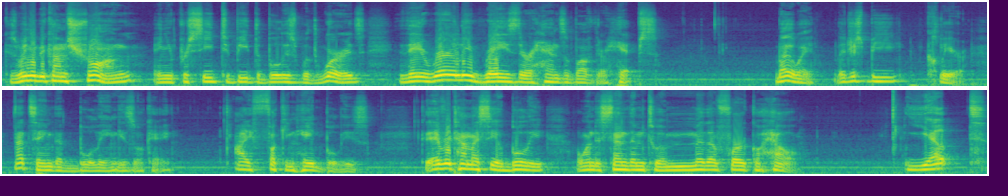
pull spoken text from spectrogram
Because when you become strong and you proceed to beat the bullies with words, they rarely raise their hands above their hips. By the way, let's just be clear. not saying that bullying is okay. I fucking hate bullies. Every time I see a bully, I want to send them to a metaphorical hell. Yet,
